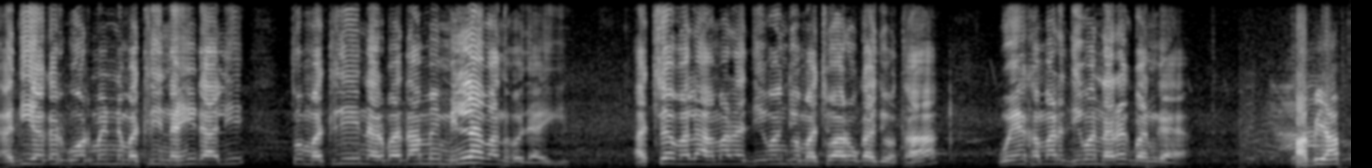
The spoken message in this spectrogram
यदि अगर गवर्नमेंट ने मछली नहीं डाली तो मछली नर्मदा में मिलना बंद हो जाएगी। अच्छा भला हमारा जीवन जो मछुआरों का जो था वो एक हमारा जीवन नरक बन गया। अभी आप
